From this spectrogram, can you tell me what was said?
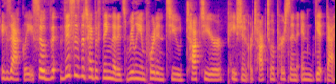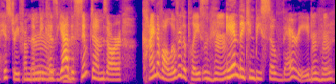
Exactly. So th- this is the type of thing that it's really important to talk to your patient or talk to a person and get that history from them Mm. because yeah, the symptoms are kind of all over the place Mhm. and they can be so varied. Mhm.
